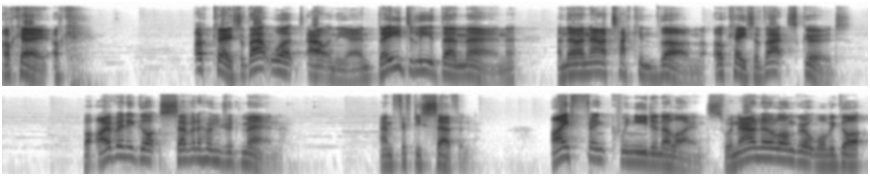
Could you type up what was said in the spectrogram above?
Okay, okay. Okay, so that worked out in the end. They deleted their men, and they are now attacking them. Okay, so that's good. But I've only got 700 men and 57. I think we need an alliance. We're now no longer at, well, we got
